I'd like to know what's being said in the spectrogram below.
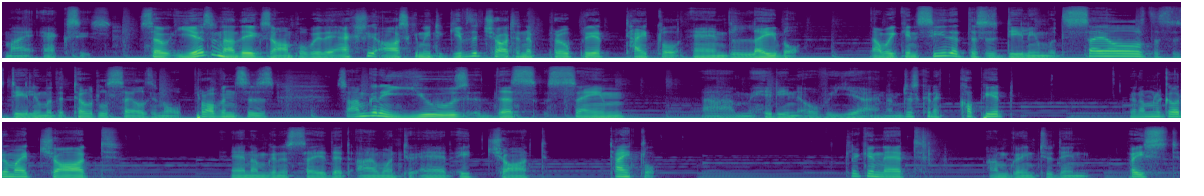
my axes. So here's another example where they're actually asking me to give the chart an appropriate title and label. Now we can see that this is dealing with sales. This is dealing with the total sales in all provinces. So I'm going to use this same um, heading over here and I'm just going to copy it. Then I'm going to go to my chart and I'm going to say that I want to add a chart title. Click in that. I'm going to then paste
